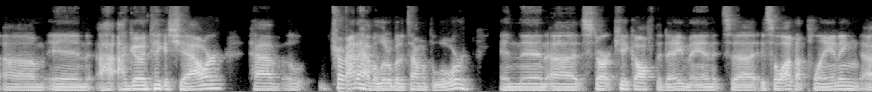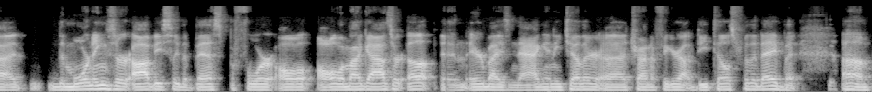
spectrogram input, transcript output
um, and I, I, go and take a shower, have a, try to have a little bit of time with the Lord, and then uh, start kick off the day, man. It's uh, it's a lot of planning. Uh, the mornings are obviously the best before all all of my guys are up and everybody's nagging each other, uh, trying to figure out details for the day. But um,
